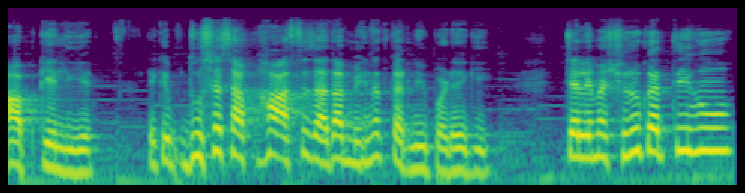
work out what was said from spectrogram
आपके लिए। लेकिन दूसरे से आपको हाथ से ज़्यादा मेहनत करनी पड़ेगी। चलिए मैं शुरू करती हूँ।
